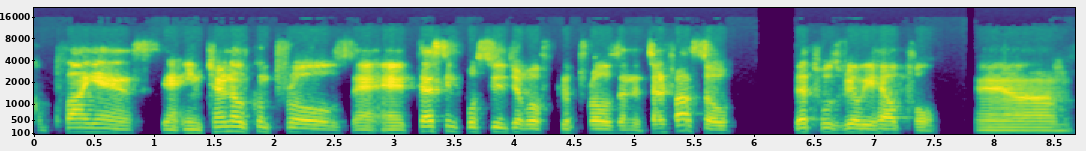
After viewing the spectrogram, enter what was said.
compliance, uh, internal controls, and, and, testing procedure of controls, and etc. So that was really helpful. Um,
